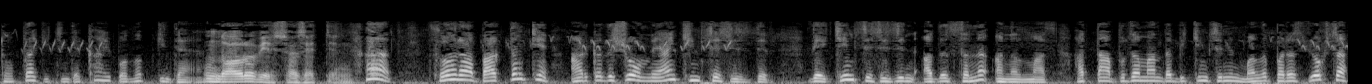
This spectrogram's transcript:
toprak içinde kaybolup gider. Doğru bir söz ettin. Ha, sonra baktım ki arkadaşı olmayan kimsesizdir ve kimsesizin adı sanı anılmaz. Hatta bu zamanda bir kimsenin malı parası yoksa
